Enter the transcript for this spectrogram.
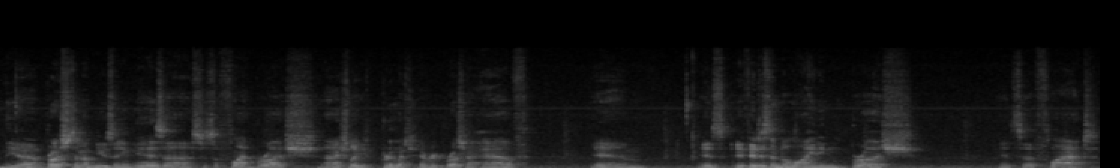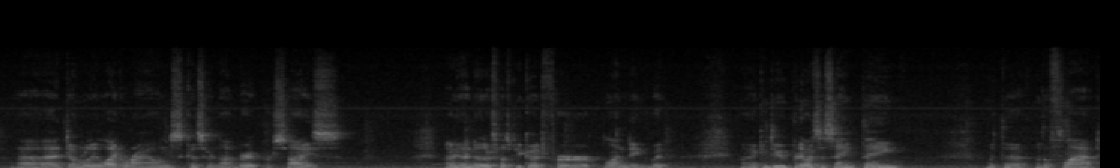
The uh, brush that I'm using is uh, just a flat brush. Actually, pretty much every brush I have um, is, if it isn't a lining brush, it's a flat. I don't really like rounds because they're not very precise. I mean, I know they're supposed to be good for blending, but I can do pretty much the same thing with the with a flat.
